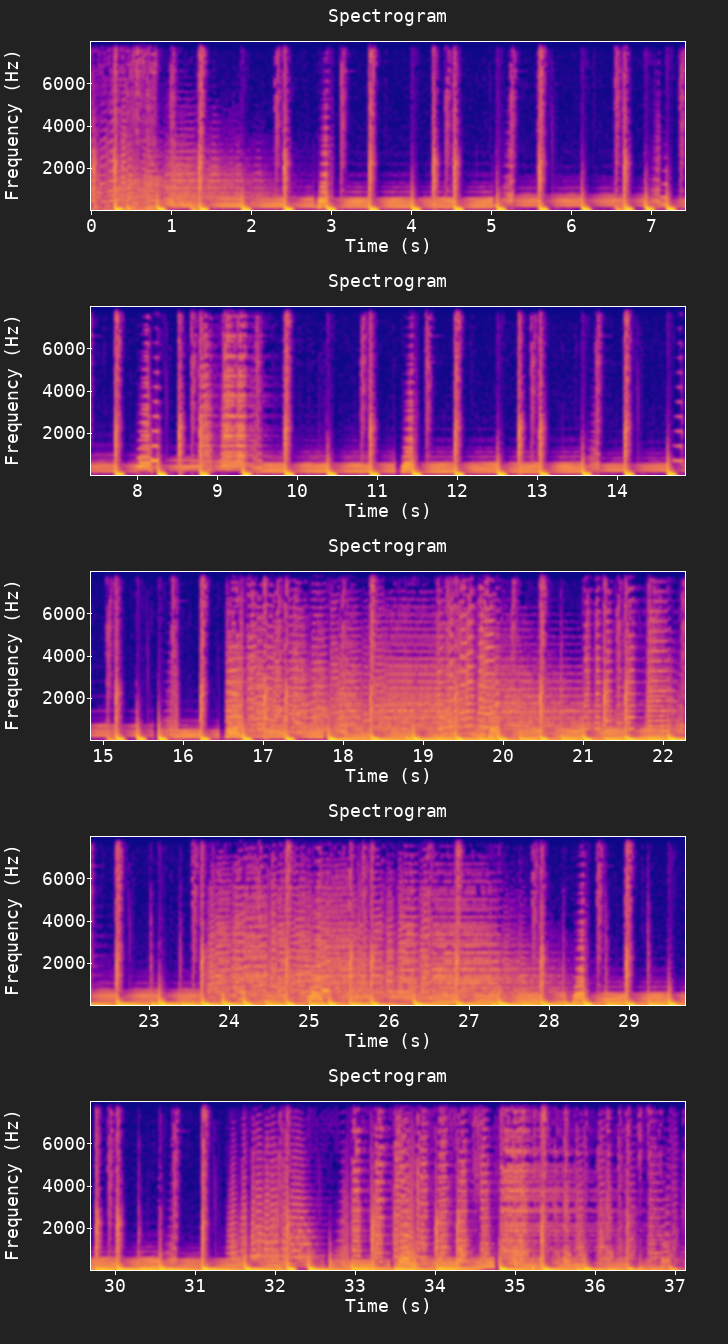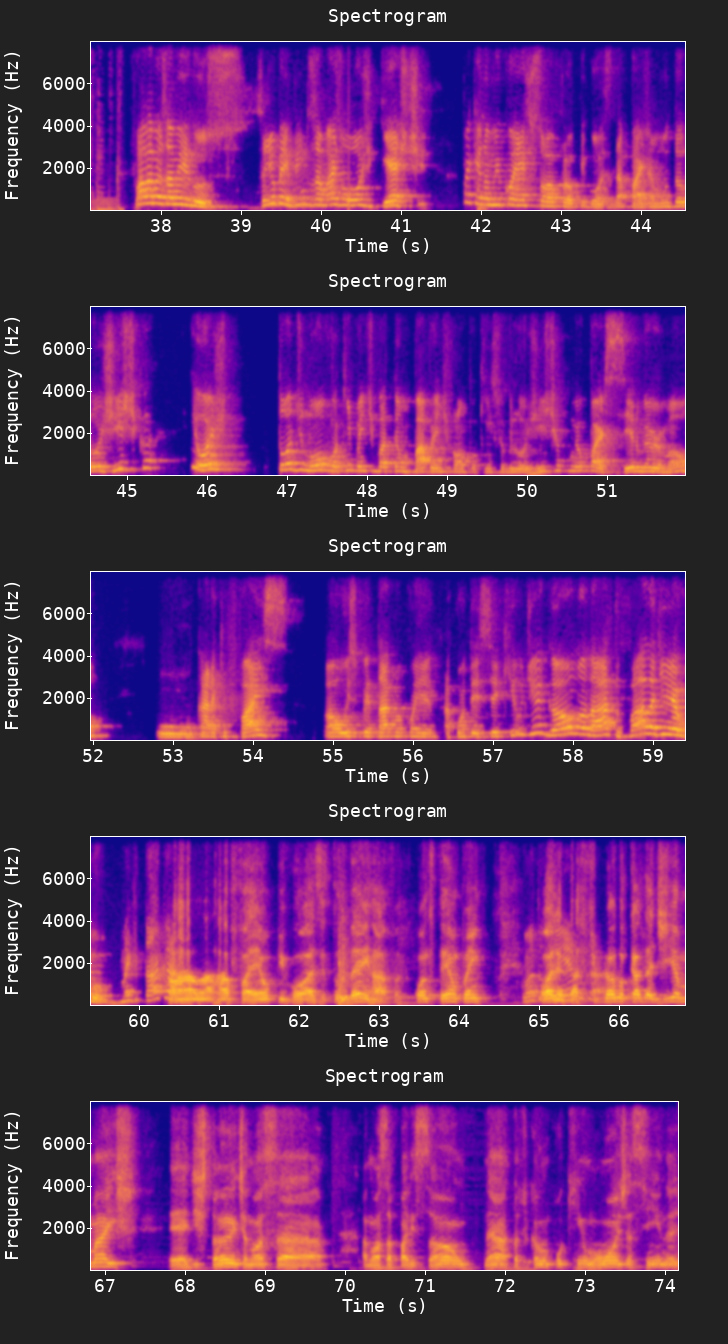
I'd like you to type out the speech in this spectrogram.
Bye. Podcast. Para quem não me conhece, sou Rafael Pigose, da página Mundo da Logística. E hoje estou de novo aqui para a gente bater um papo, a gente falar um pouquinho sobre logística com meu parceiro, meu irmão, o cara que faz o espetáculo acontecer aqui, o Diegão Nonato. Fala, Diego! Como é que tá, cara? Fala, Rafael Pigose. Tudo bem, Rafa? Quanto tempo, hein? Quanto Olha, tempo, tá ficando cada dia mais é, distante a nossa a nossa aparição, né? Tá ficando um pouquinho longe, assim, né?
